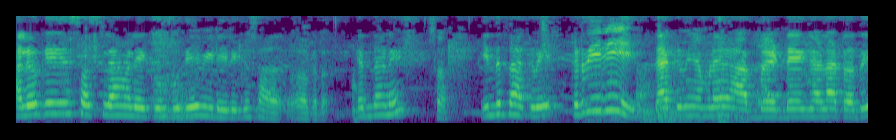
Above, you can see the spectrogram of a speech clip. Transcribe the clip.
ഹലോ ഗേസ് അസ്സാം വലൈക്കും പുതിയ വീഡിയോയിലേക്ക് സ്വാഗതം. എന്താണ്? ഇന്ന് താക്കറി കിടതീരി താക്കറി നമ്മളെ ബർത്ത്ഡേ ഗേളാട്ടത്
